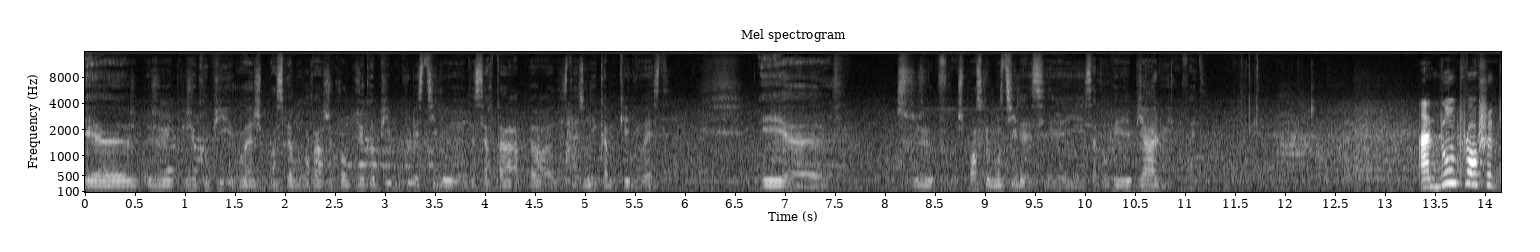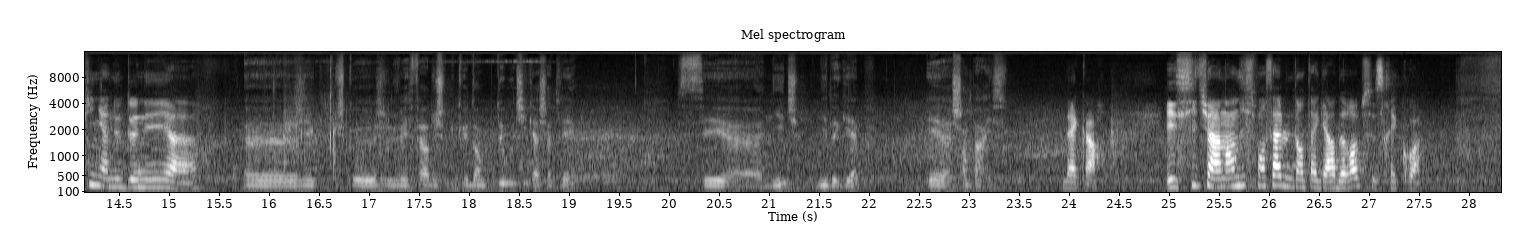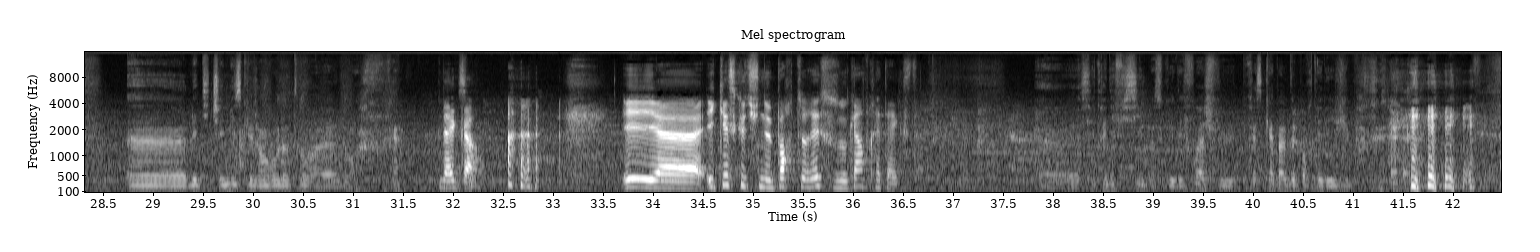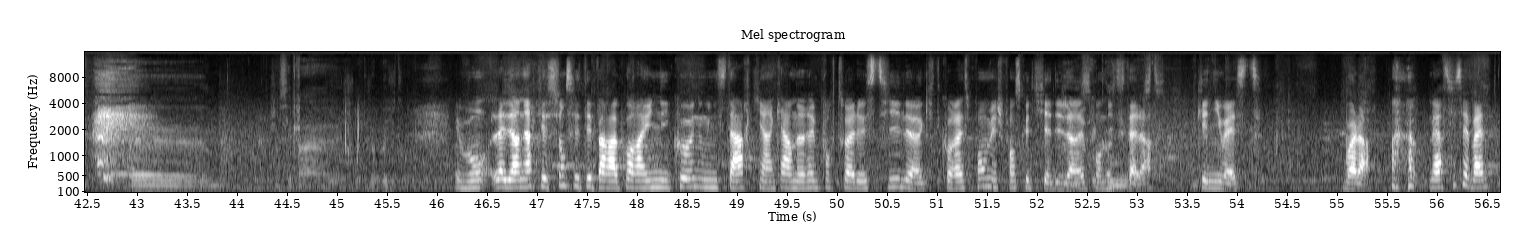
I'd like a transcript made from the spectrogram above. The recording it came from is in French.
Et euh, je, je copie, ouais, je beaucoup, enfin, je, je copie beaucoup le style de certains rappeurs des États-Unis comme Kanye West. Et euh, je, je pense que mon style, s'approprie bien à lui en fait. Un bon plan shopping à nous donner euh, Euh, je vais faire du shopping que dans deux boutiques à Châtelet. C'est Nietzsche, Nid de et euh, Champ Paris. D'accord. Et si tu as un indispensable dans ta garde-robe, ce serait quoi? Les petites chemises que j'enroule autour de moi. D'accord. Et euh, et qu'est-ce que tu ne porterais sous aucun prétexte? Euh, c'est très difficile parce que des fois je suis presque capable de porter des jupes. euh, je sais pas, je vois pas du tout. Et bon, la dernière question, c'était par rapport à une icône ou une star qui incarnerait pour toi le style qui te correspond, mais je pense que tu y as déjà Oui, répondu tout à l'heure. Kenny West. Voilà. Merci Sébastien.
